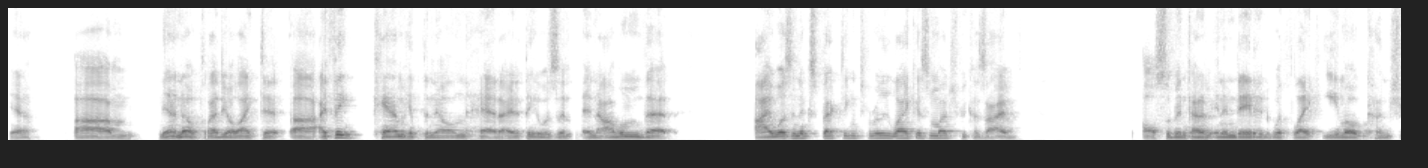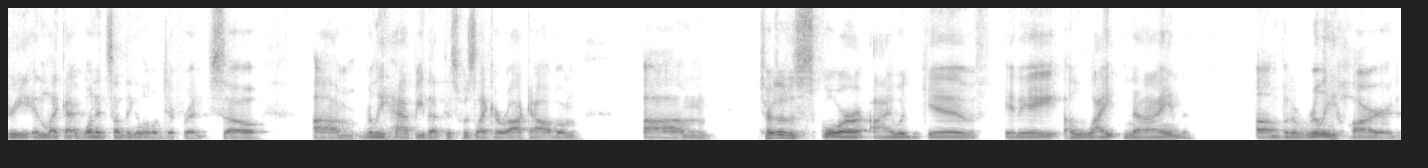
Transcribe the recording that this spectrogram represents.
Yeah. Um yeah, no, glad y'all liked it. Uh I think Cam hit the nail on the head. I think it was an, an album that I wasn't expecting to really like as much because I've also been kind of inundated with like emo country and like I wanted something a little different. So um really happy that this was like a rock album. Um terms of the score, I would give it a a light 9 um but a really hard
